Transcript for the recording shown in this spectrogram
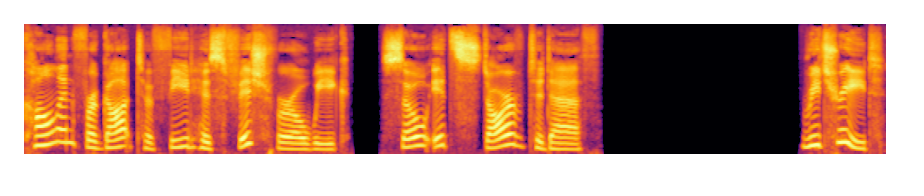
Colin forgot to feed his fish for a week, so it starved to death. Retreat.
